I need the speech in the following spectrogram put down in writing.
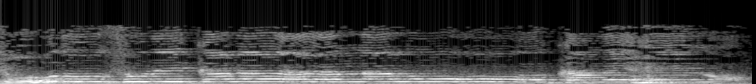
ちょうどそれから7日目の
